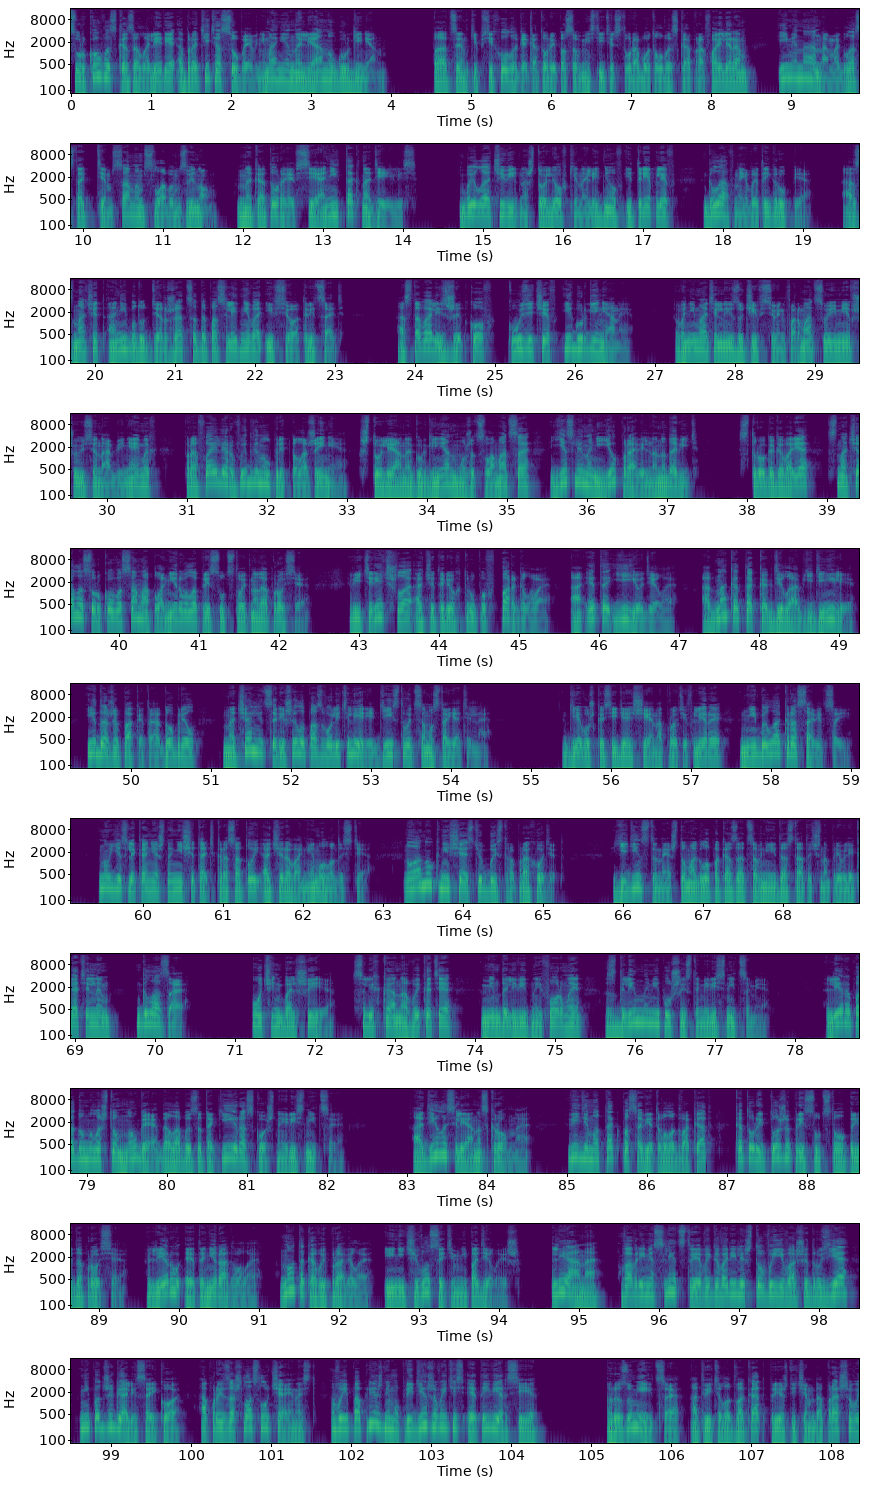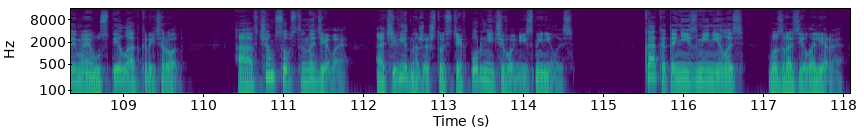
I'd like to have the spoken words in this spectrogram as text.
Суркова сказала Лере обратить особое внимание на Лиану Гургинян. По оценке психолога, который по совместительству работал в СК профайлером, именно она могла стать тем самым слабым звеном, на которое все они так надеялись. Было очевидно, что Левкина, Леднев и Треплев — главные в этой группе, а значит, они будут держаться до последнего и все отрицать. Оставались Житков, Кузичев и Гургиняны. Внимательно изучив всю информацию, имевшуюся на обвиняемых, профайлер выдвинул предположение, что Лиана Гургинян может сломаться, если на нее правильно надавить. Строго говоря, сначала Суркова сама планировала присутствовать на допросе, ведь речь шла о четырех трупах Парголова, а это ее дело. Однако, так как дела объединили, и даже Пак это одобрил, начальница решила позволить Лере действовать самостоятельно. Девушка, сидящая напротив Леры, не была красавицей. Ну, если, конечно, не считать красотой очарование молодости. Но оно, к несчастью, быстро проходит. Единственное, что могло показаться в ней достаточно привлекательным — глаза. Очень большие, слегка на выкате, миндалевидной формы, с длинными пушистыми ресницами. Лера подумала, что многое дала бы за такие роскошные ресницы. Оделась ли она скромно? Видимо, так посоветовал адвокат, который тоже присутствовал при допросе. Леру это не радовало, но таковы правила, и ничего с этим не поделаешь. «Лиана, во время следствия вы говорили, что вы и ваши друзья не поджигали Сайко, а произошла случайность. Вы по-прежнему придерживаетесь этой версии?» «Разумеется», — ответил адвокат, прежде чем допрашиваемая успела открыть рот. «А в чем, собственно, дело? Очевидно же, что с тех пор ничего не изменилось». «Как это не изменилось?» — возразила Лера.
